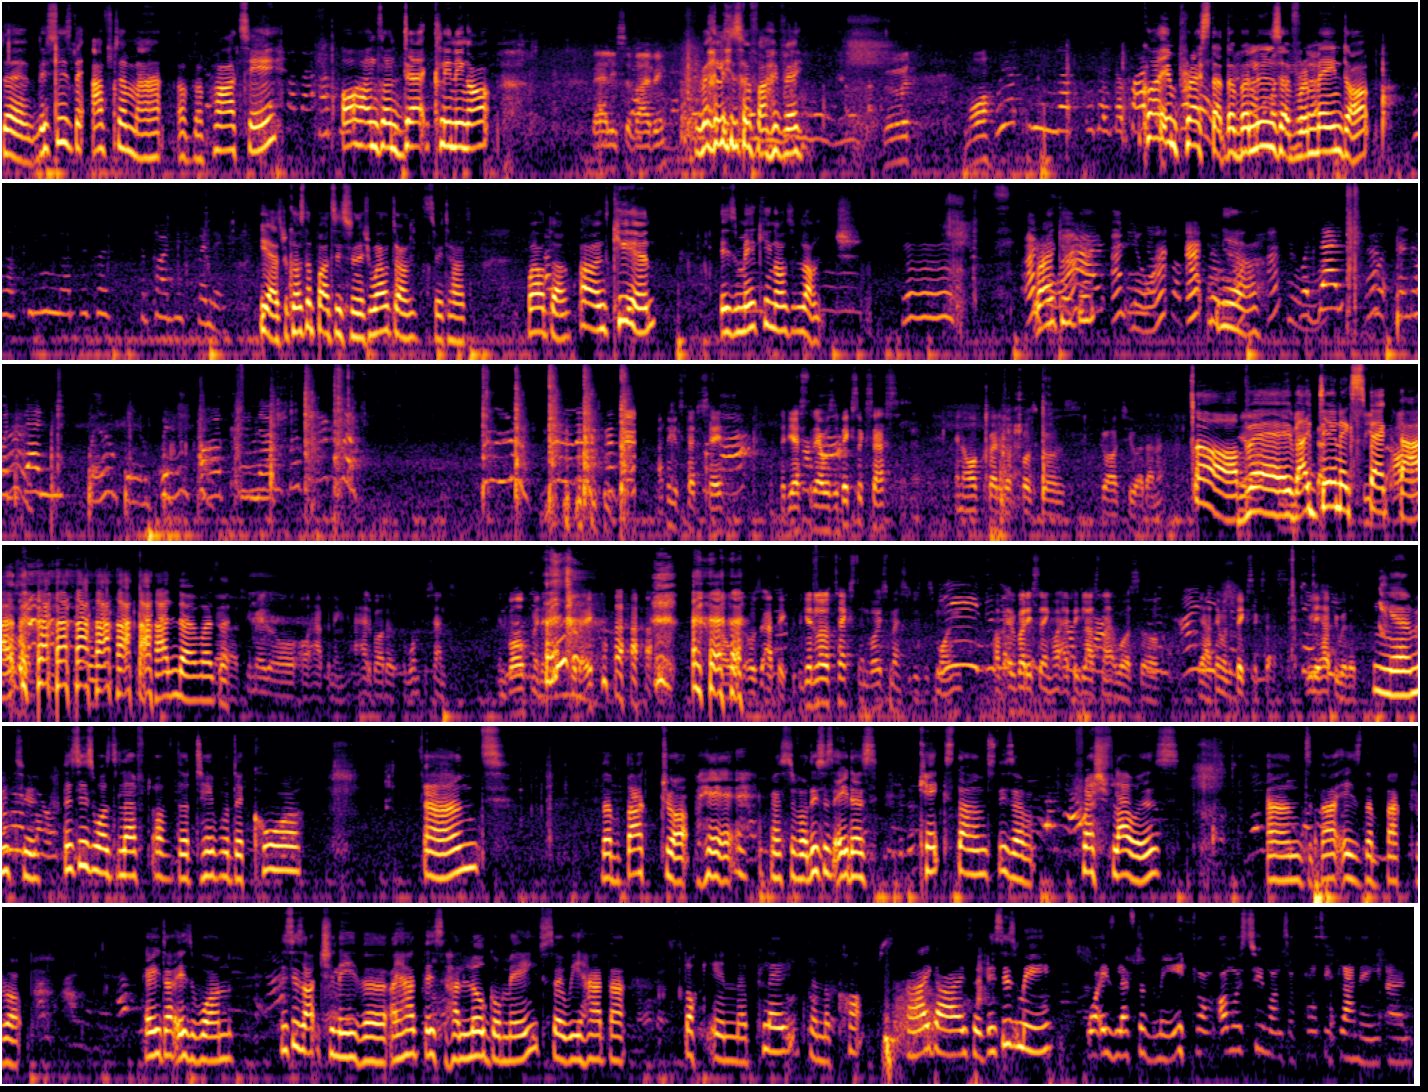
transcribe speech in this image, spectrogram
So this is the aftermath of the party. All hands on deck cleaning up, Barely surviving. barely surviving. Good. More. We are cleaning up because the party. Quite impressed that the balloons have remained up. We are cleaning up because the party's finished. Yes, because the party's finished. Well done, sweetheart. Well done. Oh, and Kian is making us lunch. Right, Kiki? I know what? I know Yeah. But then, but, but then, we all clean up. I think it's fair to say that yesterday was a big success, and all credit, of course, goes go out to Adanna. Oh, You know, babe, she I that didn't expect oh, that. my no, it wasn't. Yeah, she made it all, all happening. I had about a one percent involvement in today. was, oh, it was epic. We get a lot of text and voice messages this morning of everybody saying how epic last night was. So yeah, I think it was a big success. Really happy with it. Yeah, me too. This is what's left of the table decor and the backdrop here. First of all, this is Ada's cake stand. These are fresh flowers, and that is the backdrop. Ada is one. This is actually the. I had this her logo made, so we had that stuck in the plates and the cups. Hi guys, so this is me. What is left of me from almost two months of party planning and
